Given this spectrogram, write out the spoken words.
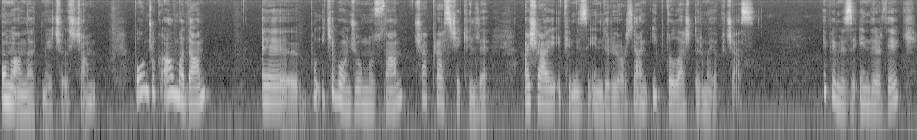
onu anlatmaya çalışacağım. Boncuk almadan e, bu iki boncuğumuzdan çapraz şekilde aşağıya ipimizi indiriyoruz. Yani ip dolaştırma yapacağız. İpimizi indirdik.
